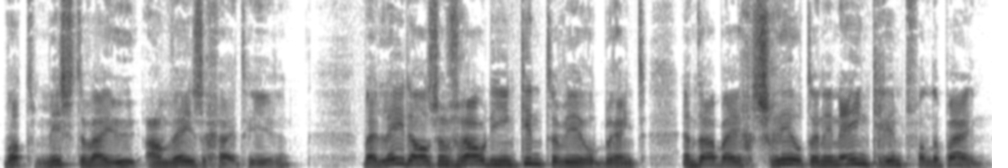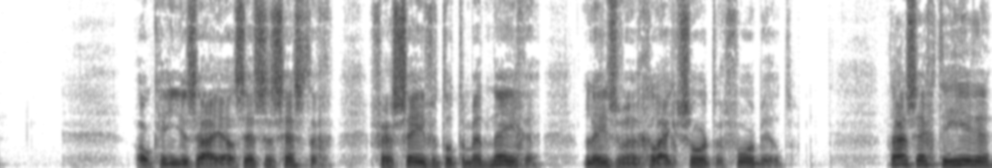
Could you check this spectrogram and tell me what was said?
Wat misten wij uw aanwezigheid, heren? Wij leden als een vrouw die een kind ter wereld brengt en daarbij schreeuwt en ineenkrimpt van de pijn. Ook in Jesaja 66, vers 7 tot en met 9 lezen we een gelijksoortig voorbeeld. Daar zegt de Heere:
